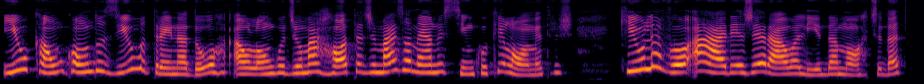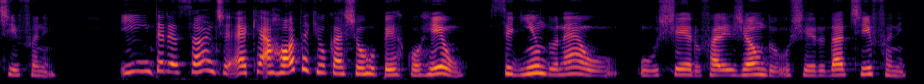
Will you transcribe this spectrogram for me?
E o cão conduziu o treinador ao longo de uma rota de mais ou menos 5 quilômetros, que o levou à área geral ali da morte da Tiffany. E interessante é que a rota que o cachorro percorreu, seguindo né, o, o cheiro, farejando o cheiro da Tiffany,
